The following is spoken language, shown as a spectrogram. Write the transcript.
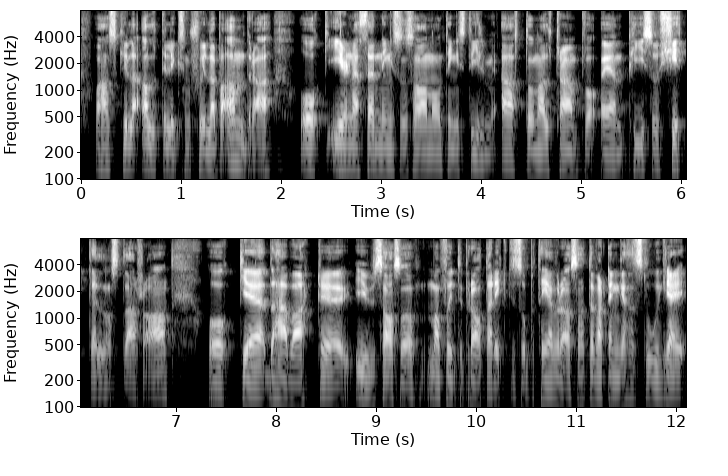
Och han skulle alltid liksom skylla på andra. Och i den här sändningen så sa han någonting i stil med att Donald Trump var en piece of shit eller något sådär sa han. Och eh, det här vart eh, i USA så man får inte prata riktigt så på tv då, så att det vart en ganska stor grej.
